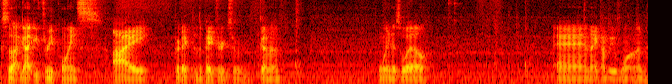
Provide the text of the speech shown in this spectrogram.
so that got you three points. I predicted the Patriots were gonna win as well, and that got me one.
